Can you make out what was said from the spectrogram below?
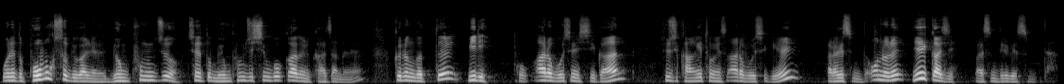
우리도 보복 소비 관련해서 명품주, 제가 또 명품주 신고가를 가잖아요. 그런 것들 미리 꼭 알아보시는 시간 주식 강의 통해서 알아보시길 바라겠습니다. 오늘은 여기까지 말씀드리겠습니다.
